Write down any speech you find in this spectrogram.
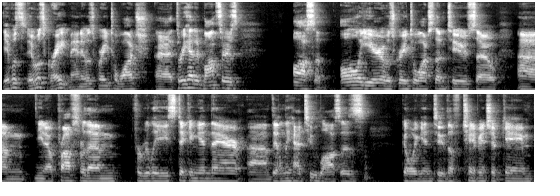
it was it was great, man. It was great to watch. Uh, Three Headed Monsters, awesome all year. It was great to watch them too. So um, you know, props for them for really sticking in there. Um, they only had two losses going into the championship game,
